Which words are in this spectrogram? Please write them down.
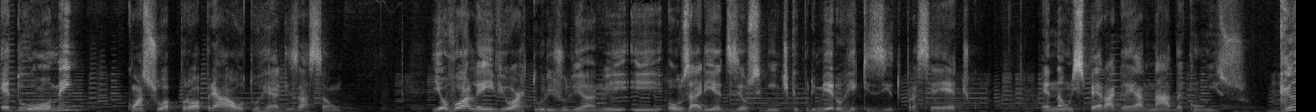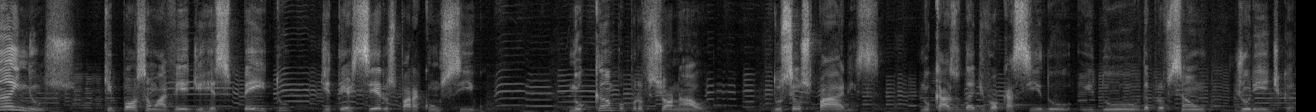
é do homem com a sua própria autorrealização. E eu vou além, viu, Arthur e Juliano, e, e ousaria dizer o seguinte: que o primeiro requisito para ser ético é não esperar ganhar nada com isso. Ganhos que possam haver de respeito de terceiros para consigo, no campo profissional, dos seus pares, no caso da advocacia do, e do, da profissão jurídica,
